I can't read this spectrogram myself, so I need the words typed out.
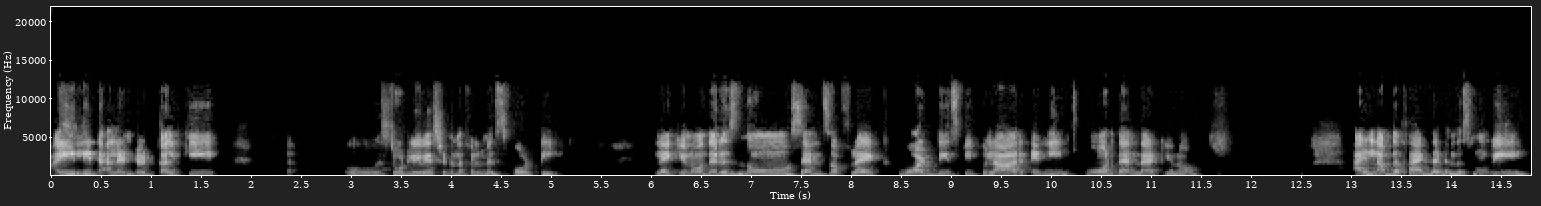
highly talented kalki who is totally wasted in the film is sporty. Like you know there is no sense of like what these people are any more than that you know. I love the fact that in this movie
